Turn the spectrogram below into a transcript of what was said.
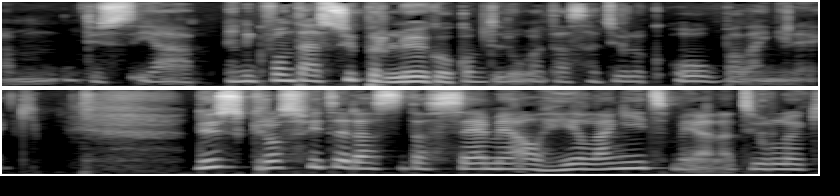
Um, dus ja, en ik vond dat super leuk ook om te doen, want dat is natuurlijk ook belangrijk. Dus crossfitten, dat, dat zei mij al heel lang iets. Maar ja, natuurlijk,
